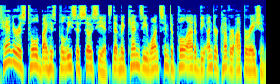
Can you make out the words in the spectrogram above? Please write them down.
Tanner is told by his police associates that McKenzie wants him to pull out of the undercover operation,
